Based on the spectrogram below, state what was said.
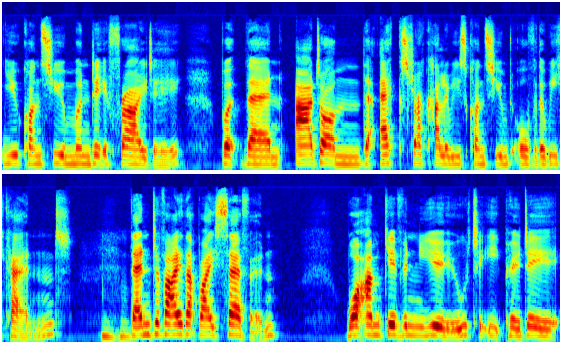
you consume Monday to Friday, but then add on the extra calories consumed over the weekend, mm-hmm. then divide that by seven, what I'm giving you to eat per day,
